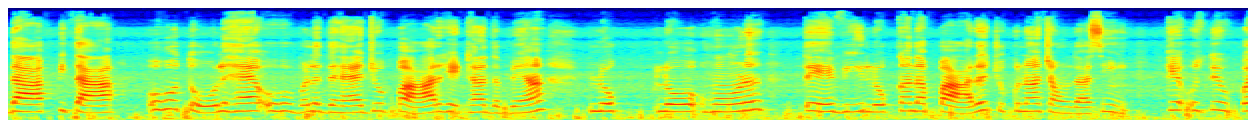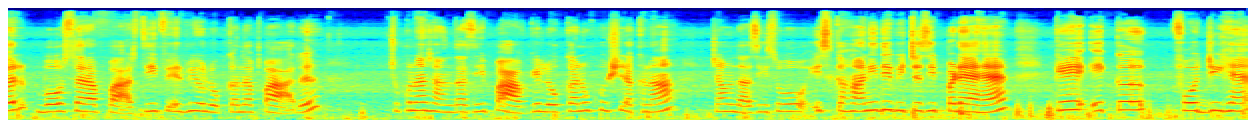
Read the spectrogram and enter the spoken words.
ਦਾ ਪਿਤਾ ਉਹ ਧੌਲ ਹੈ, ਉਹ ਬਲਦ ਹੈ ਜੋ ਭਾਰ ਹੇਠਾਂ ਦੱਬਿਆਂ ਲੋਕ ਲੋ, ਹੋਣ ਤੇ ਵੀ ਲੋਕਾਂ ਦਾ ਭਾਰ ਚੁੱਕਣਾ ਚਾਹੁੰਦਾ ਸੀ ਕਿ ਉਸ ਦੇ ਉੱਪਰ ਬਹੁਤ ਸਾਰਾ ਭਾਰ ਸੀ, ਫਿਰ ਵੀ ਉਹ ਲੋਕਾਂ ਦਾ ਭਾਰ ਚੁੱਕਣਾ ਚਾਹੁੰਦਾ ਸੀ। ਭਾਵ ਕਿ ਲੋਕਾਂ ਨੂੰ ਖੁਸ਼ ਰੱਖਣਾ ਚਾਹੁੰਦਾ ਸੀ, ਸੋ ਇਸ ਕਹਾਣੀ ਦੇ ਵਿੱਚ ਅਸੀਂ ਪੜ੍ਹਿਆ ਹੈ ਕਿ ਇੱਕ ਫੌਜੀ ਹੈ,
